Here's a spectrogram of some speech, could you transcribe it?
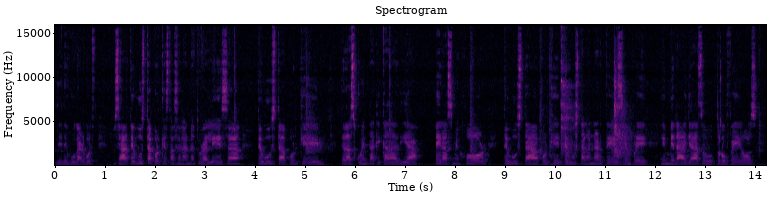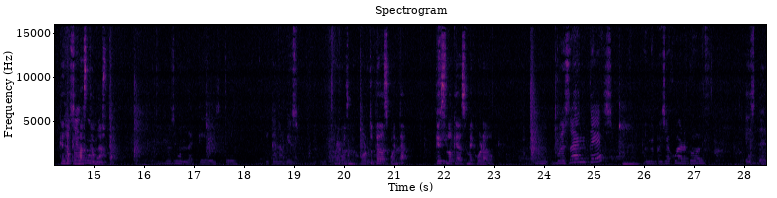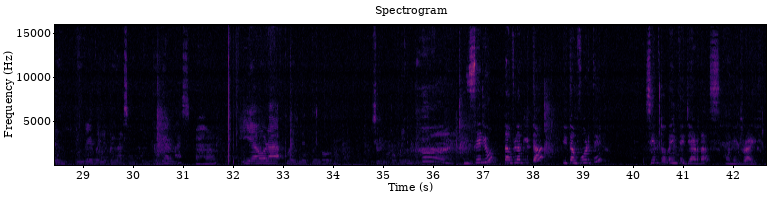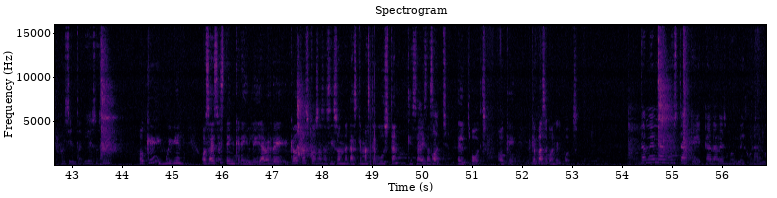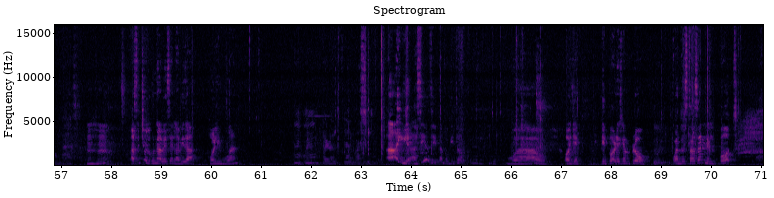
de, de jugar golf? O sea, ¿te gusta porque estás en la naturaleza? ¿Te gusta porque te das cuenta que cada día pegas mejor? ¿Te gusta porque te gusta ganarte siempre en medallas o trofeos? ¿Qué es lo que más te gusta? Este que cada vez ¿Juegas mejor? ¿Tú te das cuenta? ¿Qué es Sí. lo que has mejorado? Mm, pues antes Ujú. cuando empecé a jugar golf este un driver le pegaba 50 yardas Ajá. y ahora pues le pego 120 ¿En serio? ¿Tan flaquita y tan fuerte? 120 yardas con el drive. o 110 o así. Ok, muy bien. O sea, eso está increíble. Y a ver, ¿de qué otras cosas así son las que más te gustan que sabes El hacer? pot. El pot. Ok. ¿Qué pasa con el pot? También me gusta que cada vez voy mejorando más. Ujú. ¿Has hecho alguna vez en la vida hole in one? Mm, mm, pero algo así. Ay, así, así, tan poquito. Wow. Oye, y por ejemplo, cuando estás en el pot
